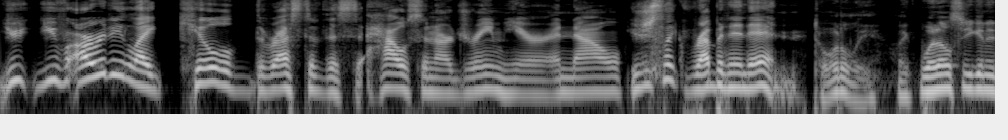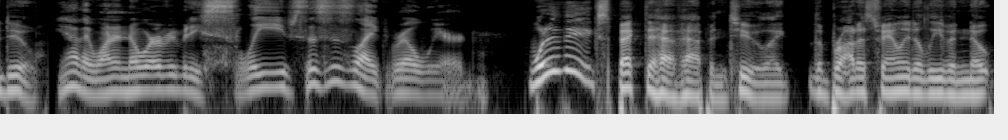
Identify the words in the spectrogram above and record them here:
You you've already like killed the rest of this house in our dream here, and now you're just like rubbing it in. Totally. Like, what else are you gonna do? Yeah, they want to know where everybody sleeps. This is like real weird. What do they expect to have happen too? Like the Broaddus family to leave a note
